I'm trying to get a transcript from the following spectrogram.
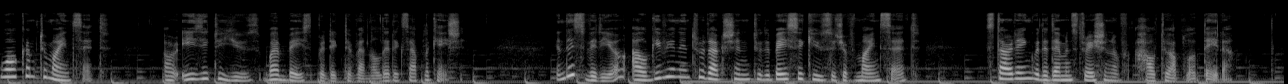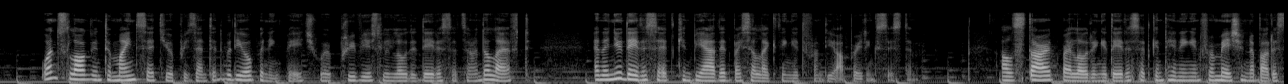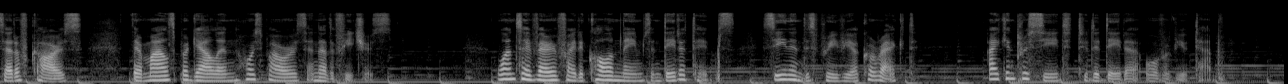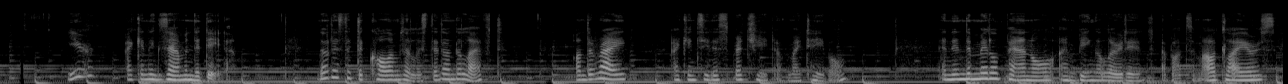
Welcome to Mindset, our easy-to-use web-based predictive analytics application. In this video, I'll give you an introduction to the basic usage of Mindset, starting with a demonstration of how to upload data. Once logged into Mindset, you're presented with the opening page where previously loaded datasets are on the left, and a new dataset can be added by selecting it from the operating system. I'll start by loading a dataset containing information about a set of cars, their miles per gallon, horsepowers, and other features. Once I verify the column names and data types seen in this preview are correct, I can proceed to the Data Overview tab. Here, I can examine the data. Notice that the columns are listed on the left. On the right, I can see the spreadsheet of my table. And in the middle panel, I'm being alerted about some outliers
